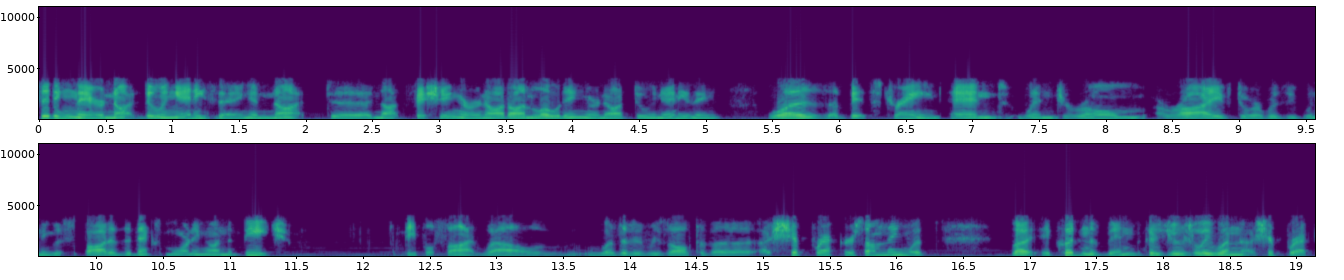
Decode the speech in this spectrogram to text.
sitting there, not doing anything, and not uh, not fishing or not unloading or not doing anything, was a bit strange. And when Jerome arrived, or was he, when he was spotted the next morning on the beach, people thought, well, was it a result of a, a shipwreck or something? With, but it couldn't have been because usually when a shipwreck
